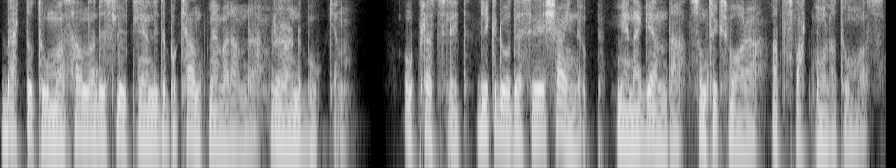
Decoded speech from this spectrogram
Bert och Thomas hamnade slutligen lite på kant med varandra rörande boken. Och plötsligt dyker då Desiree Shine upp med en agenda som tycks vara att svartmåla Thomas.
